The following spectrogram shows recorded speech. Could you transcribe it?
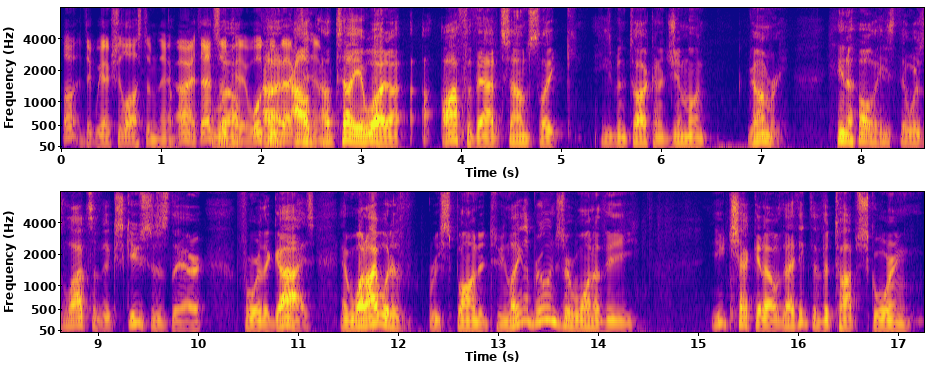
Oh, I think we actually lost him there. All right, that's okay. We'll come uh, back I'll, to him. I'll tell you what. Uh, off of that, it sounds like he's been talking to Jim Montgomery. You know, he's, there was lots of excuses there for the guys, and what I would have responded to, like the Bruins are one of the. You check it out. I think they're the top scoring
